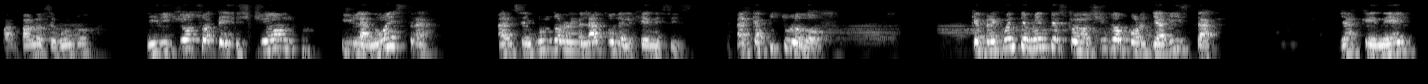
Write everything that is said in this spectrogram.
Juan Pablo II dirigió su atención y la nuestra al segundo relato del Génesis, al capítulo 2, que frecuentemente es conocido por Yavista, ya que en él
